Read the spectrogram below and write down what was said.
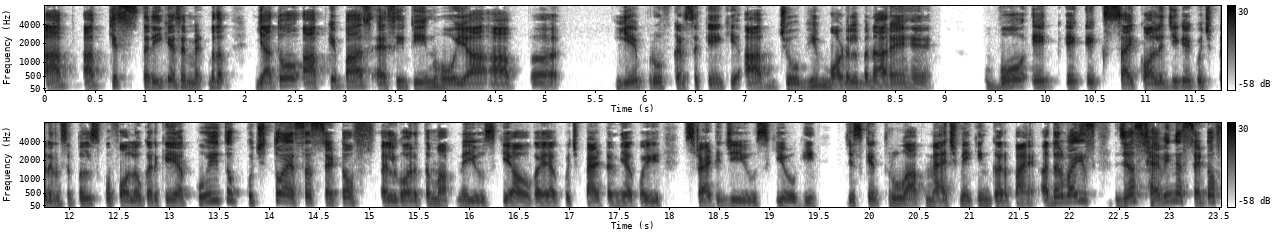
आप आप किस तरीके से मतलब या तो आपके पास ऐसी टीम हो या आप ये प्रूफ कर सकें कि आप जो भी मॉडल बना रहे हैं वो एक एक एक साइकोलॉजी के कुछ प्रिंसिपल्स को फॉलो करके या कोई तो कुछ तो ऐसा सेट ऑफ़ एल्गोरिथम आपने यूज़ किया होगा या कुछ पैटर्न या कोई स्ट्रेटजी यूज़ की होगी। जिसके थ्रू आप मैच मेकिंग कर पाए। Otherwise just having a set of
